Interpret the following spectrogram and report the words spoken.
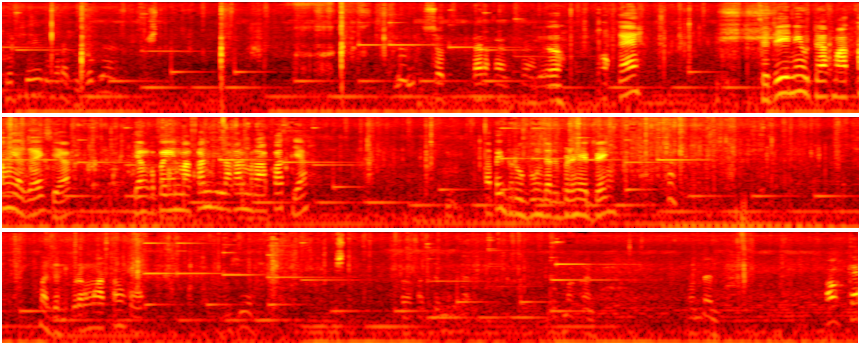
gugup sih, nomor gugup ya. Shot. Yo. Oke. Jadi ini udah matang ya guys ya. Yang kepengen makan silahkan merapat ya. Tapi berhubung dari berhebeng. Jadi kurang matang kok. Makan. Konten. Oke,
